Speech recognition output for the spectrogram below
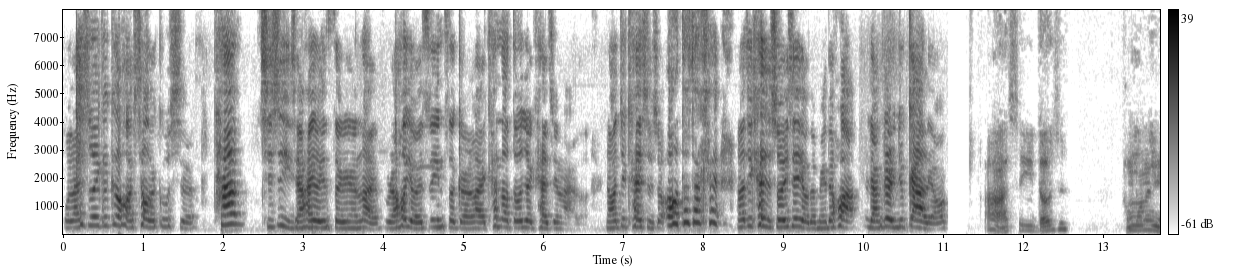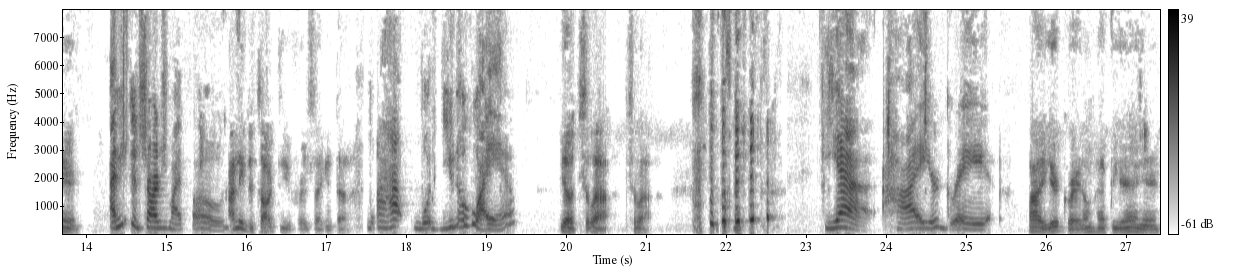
我来说一个更好笑的故事。他其实以前还有 Instagram Live，然后有一次 Instagram Live 看到 Doja 开进来了，然后就开始说哦 Doja 开，然后就开始说一些有的没的话，两个人就尬聊。Ah, I see you, Doja. Come on in here. I need to charge my phone. I need to talk to you for a second, though. How? What? You know who I am? Yo, chill out, chill out. Yeah. Hi, you're great. Hi, you're great. I'm happy you're in here.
